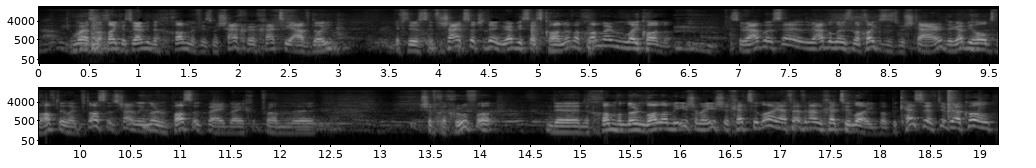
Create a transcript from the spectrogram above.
Says machlekes Rabbi the Chacham if it's meshacher chatzi avdoi. If there's if shaykh such a thing, Rabbi says kana, v'chamarim like kana. So Rabbi says Rabbi learns machlekes is v'shtar. The Rabbi holds v'haftel like v'tas. It's trying to learn pasuk by by from uh, Shivcha Chrufa. The the Chacham learn lala meisha meisha chetzi loy. Af evan chetzi loy. But because of divrei kol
